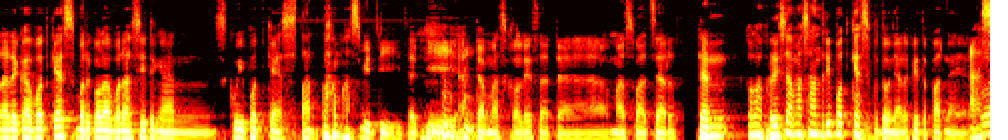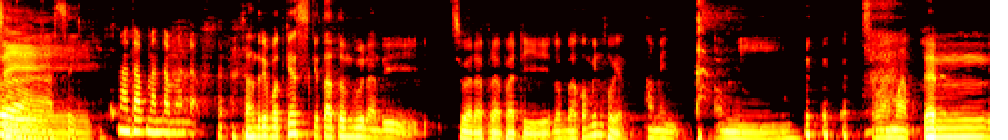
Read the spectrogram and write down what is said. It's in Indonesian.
Radika Podcast berkolaborasi dengan Skui Podcast tanpa Mas Widi. Jadi ada Mas Koles, ada Mas Fajar dan kolaborasi sama Santri Podcast sebetulnya lebih tepatnya ya. Asik. Mantap, mantap, mantap. Santri Podcast kita tunggu nanti juara berapa di lomba Kominfo ya. Amin. Amin. Selamat. Dan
